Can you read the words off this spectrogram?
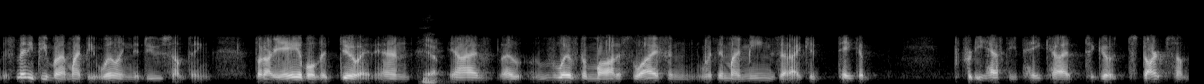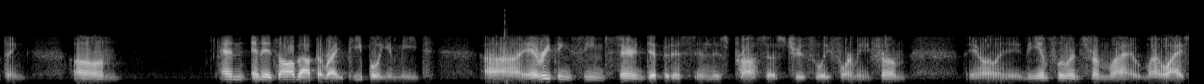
there's many people that might be willing to do something, but are you able to do it? And yep. you know, I've, I've lived a modest life, and within my means, that I could take a pretty hefty pay cut to go start something. Um, and and it's all about the right people you meet. Uh, everything seems serendipitous in this process, truthfully, for me. From you know the influence from my my wife's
